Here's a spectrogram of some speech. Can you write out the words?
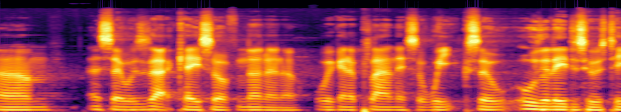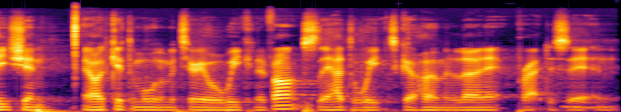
Um, and so it was that case of no, no, no, we're going to plan this a week. So all the leaders who was teaching, I'd give them all the material a week in advance. They had the week to go home and learn it, practice it, and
